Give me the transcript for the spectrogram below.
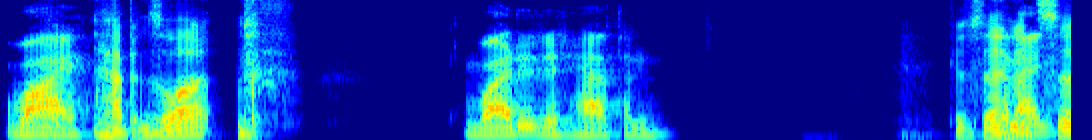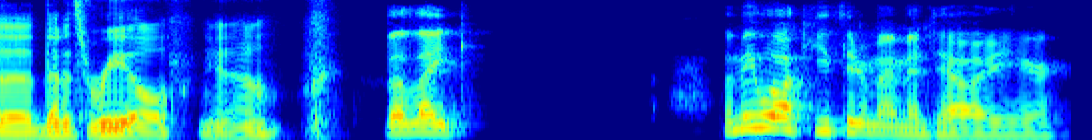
Why? That happens a lot. Why did it happen? Because then Can I- it's uh, then it's real, you know. But like, let me walk you through my mentality here.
